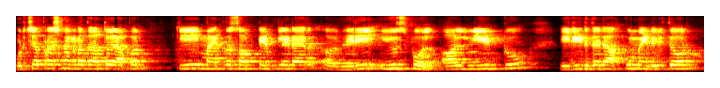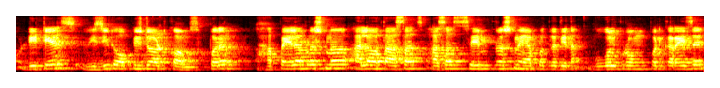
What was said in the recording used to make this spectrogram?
पुढच्या प्रश्नाकडे जातोय आपण की Microsoft template are very useful all need to edit the document with your details visit office dot coms परत हा पहिला प्रश्न आला होता असाच. असाच सेम प्रश्न या पद्धतीनं गुगल क्रोम ओपन करायचंय.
